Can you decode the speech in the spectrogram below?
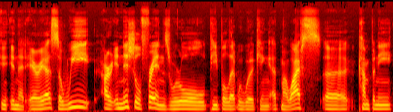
in that area. So we, our initial friends, were all people that were working at my wife's uh, company.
